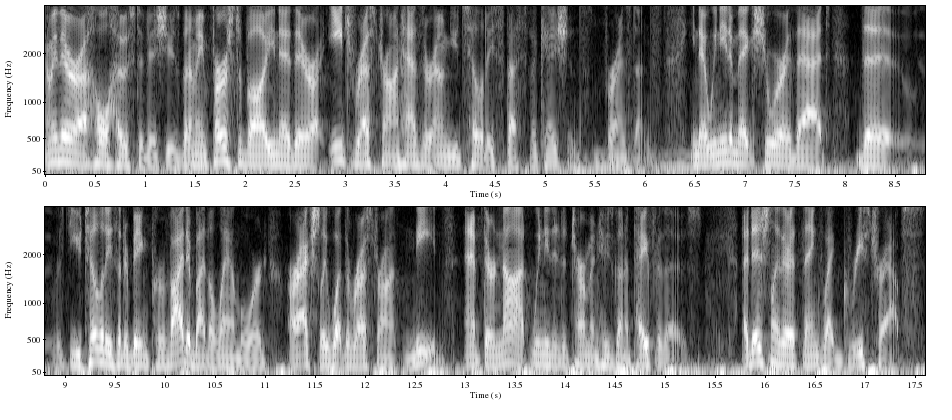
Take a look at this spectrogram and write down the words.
I mean, there are a whole host of issues, but I mean, first of all, you know, there are, each restaurant has their own utility specifications. For mm-hmm. instance, you know, we need to make sure that the utilities that are being provided by the landlord are actually what the restaurant needs, and if they're not, we need to determine who's going to pay for those. Additionally, there are things like grease traps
